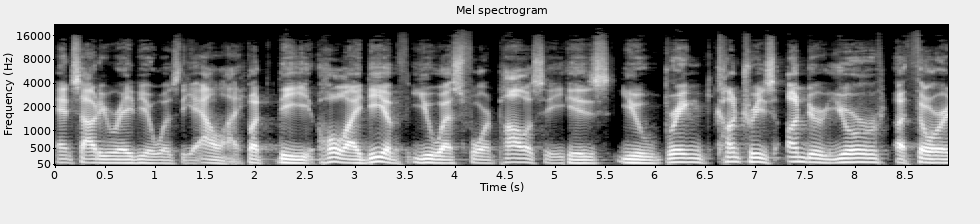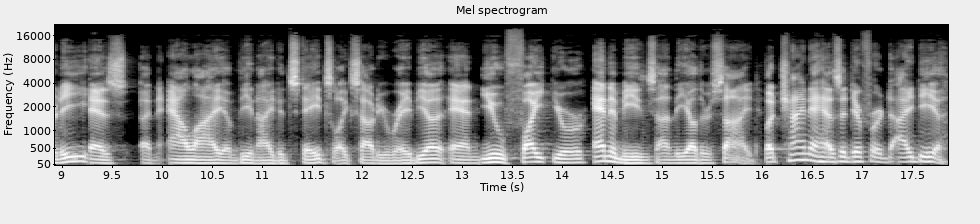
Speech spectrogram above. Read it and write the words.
and Saudi Arabia was the ally. But the whole idea of U.S. foreign policy is you bring countries under your authority as an ally of the United States, like Saudi Arabia, and you fight your enemies on the other side. But China has a different idea,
